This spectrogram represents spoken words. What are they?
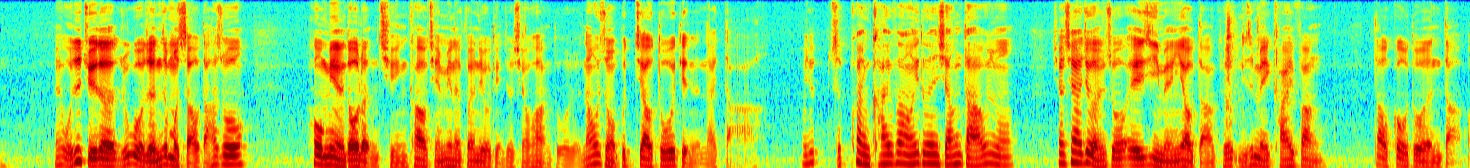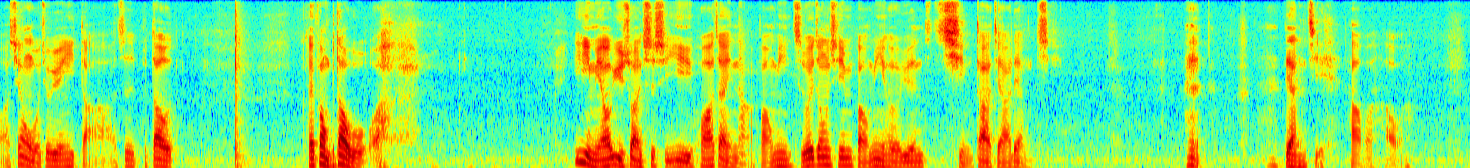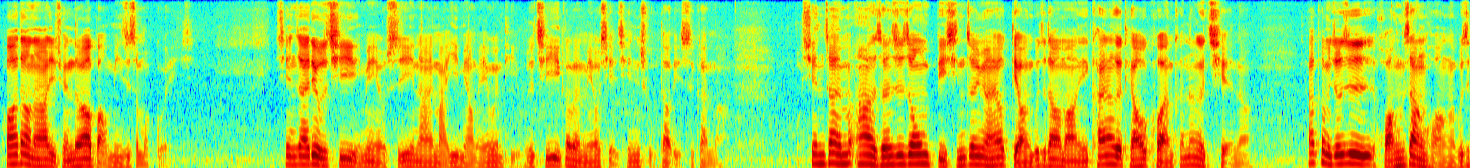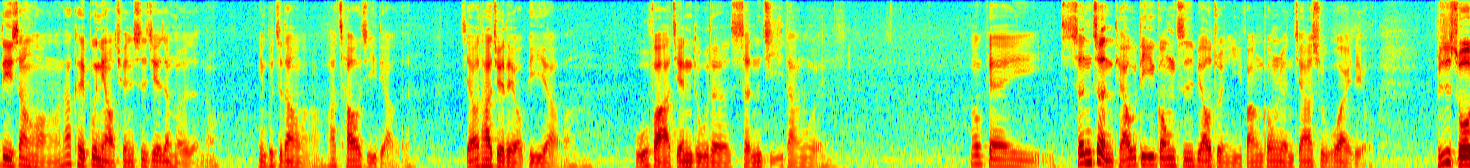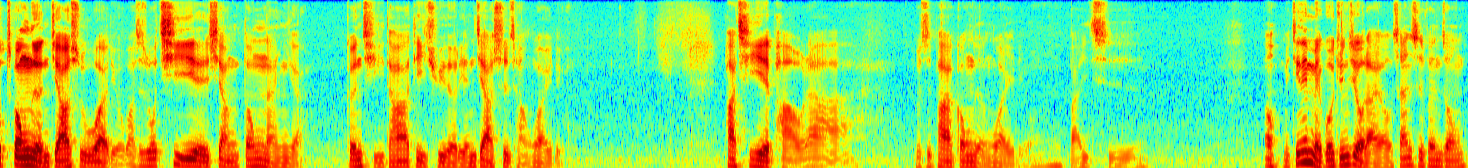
哎，我是觉得如果人这么少打，他说。后面的都冷清，靠前面的分流点就消化很多人。那为什么不叫多一点人来打？我就这快开放，一堆人想打，为什么？像现在就有人说 A G 没人要打，可你是没开放到够多人打吧？像我就愿意打，是不到开放不到我啊。疫苗预算四十亿花在哪？保密指挥中心保密合约，请大家谅解。谅解，好啊，好啊，花到哪里全都要保密是什么鬼？现在六十七亿里面有十亿拿来买疫苗没问题，五十七亿根本没有写清楚到底是干嘛。现在妈的陈时中比行政院还要屌，你不知道吗？你开那个条款，看那个钱啊，他根本就是皇上皇啊，不是地上皇啊，他可以不鸟全世界任何人哦，你不知道吗？他超级屌的，只要他觉得有必要啊。无法监督的神级单位。OK，深圳调低工资标准，以防工人加速外流。不是说工人加速外流吧？是说企业向东南亚跟其他地区的廉价市场外流，怕企业跑啦，不是怕工人外流，白痴。哦，你今天美国军机有来哦，三十分钟。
